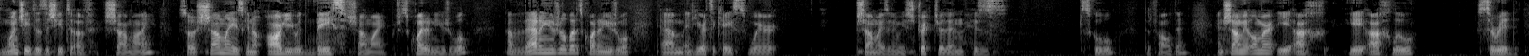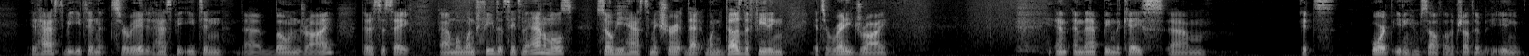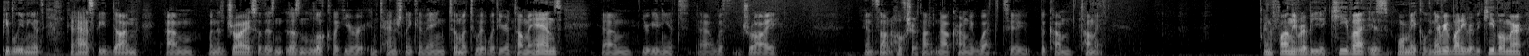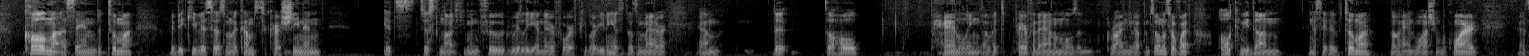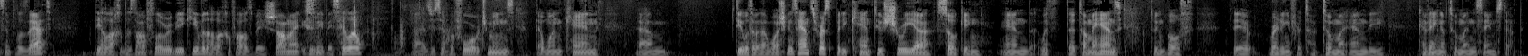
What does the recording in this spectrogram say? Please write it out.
One sheet is the sheet of Shammai. So Shammai is going to argue with Beis Shammai, which is quite unusual. Not that unusual, but it's quite unusual. Um, and here it's a case where Shammai is going to be stricter than his school that followed him. And Shammai Omer Yeach ye'achlu sarid. It has to be eaten sarid. It has to be eaten uh, bone dry. That is to say, um, when one feeds it, say to the animals, so he has to make sure that when he does the feeding, it's already dry. And and that being the case, um, it's or eating himself, other pshata, eating people eating it, it has to be done um, when it's dry, so it doesn't, it doesn't look like you're intentionally conveying tuma to it with your tummy hands. Um, you're eating it uh, with dry, and it's not huksher, it's not now currently wet to become tummy. And finally, Rabbi Akiva is more makel than everybody. Rabbi Akiva Omer, Kol ma'asein betuma. Rabbi Akiva says when it comes to karshinin, it's just not human food really, and therefore if people are eating it, it doesn't matter. Um, the the whole handling of it to prepare for the animals and grinding it up and so on and so forth, all can be done in a state of tuma, no hand washing required. As simple as that. The halacha does not follow Rabbi Akiva. The halacha follows Beis Shammai, excuse me, Beis Hillel, uh, as we said before, which means that one can um, deal with it without washing his hands first, but he can't do shriya soaking and with the tuma hands, doing both the writing for tuma and the conveying of tuma in the same step.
